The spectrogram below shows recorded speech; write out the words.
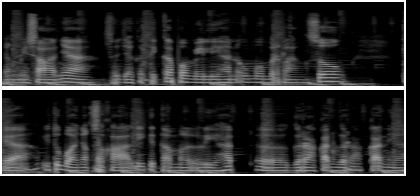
yang misalnya sejak ketika pemilihan umum berlangsung ya itu banyak sekali kita melihat gerakan gerakan-gerakan ya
